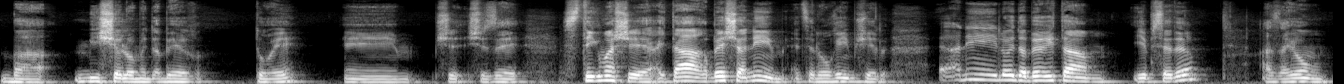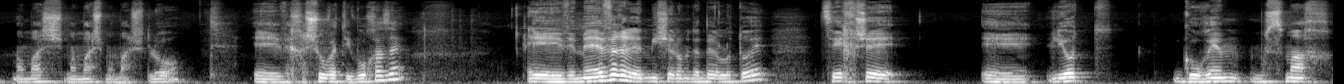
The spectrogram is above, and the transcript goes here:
במי שלא מדבר טועה, אמ, ש, שזה סטיגמה שהייתה הרבה שנים אצל הורים של אני לא אדבר איתם, יהיה בסדר, אז היום ממש ממש ממש לא, אה, וחשוב התיווך הזה. אה, ומעבר למי שלא מדבר לא טועה, צריך ש... אה, להיות גורם מוסמך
